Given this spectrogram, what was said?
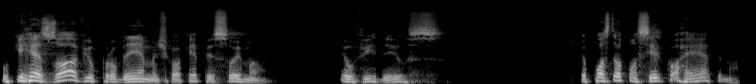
O que resolve o problema de qualquer pessoa, irmão, é ouvir Deus. Eu posso dar o conselho correto, irmão.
